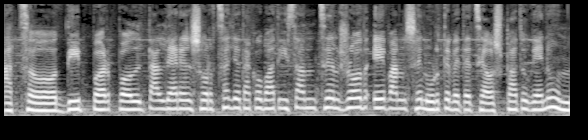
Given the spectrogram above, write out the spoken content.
Atzo Deep Purple taldearen sortzailetako bat izan zen Rod Evansen urte betetzea ospatu genuen.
